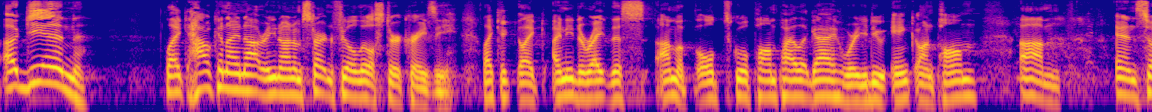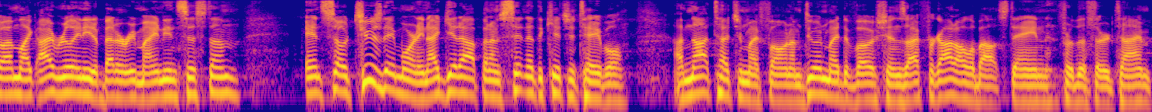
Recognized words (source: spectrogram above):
again. Like, how can I not, you know, and I'm starting to feel a little stir crazy. Like, like I need to write this. I'm an old school Palm Pilot guy where you do ink on palm. Um, and so I'm like, I really need a better reminding system. And so Tuesday morning, I get up and I'm sitting at the kitchen table. I'm not touching my phone. I'm doing my devotions. I forgot all about staying for the third time.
